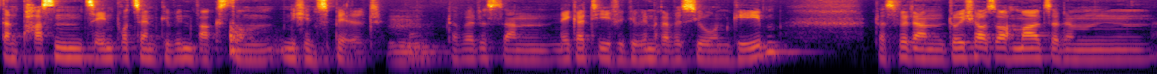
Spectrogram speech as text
dann passen 10% Gewinnwachstum nicht ins Bild. Mhm. Da wird es dann negative Gewinnrevisionen geben. Das wird dann durchaus auch mal zu, dem,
